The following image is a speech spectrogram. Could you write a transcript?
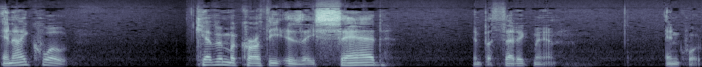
And I quote Kevin McCarthy is a sad and pathetic man. End quote.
